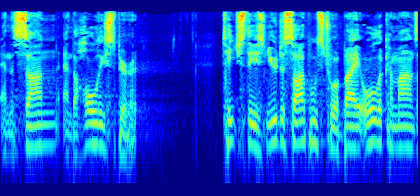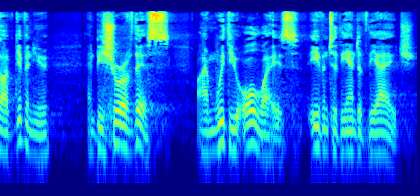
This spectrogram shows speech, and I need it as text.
and the Son and the Holy Spirit. Teach these new disciples to obey all the commands I've given you, and be sure of this, I am with you always, even to the end of the age.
